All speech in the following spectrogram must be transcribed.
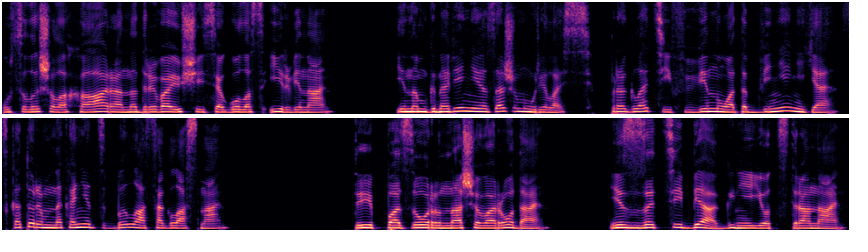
Услышала Хаара надрывающийся голос Ирвина и на мгновение зажмурилась, проглотив вину от обвинения, с которым, наконец, была согласна. «Ты позор нашего рода!» Из-за тебя гниет страна!»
